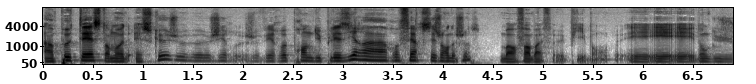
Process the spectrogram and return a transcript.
un peu test en mode est-ce que je, vais reprendre du plaisir à refaire ces genres de choses? Bon, enfin bref, et puis bon, et, et- et donc je,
